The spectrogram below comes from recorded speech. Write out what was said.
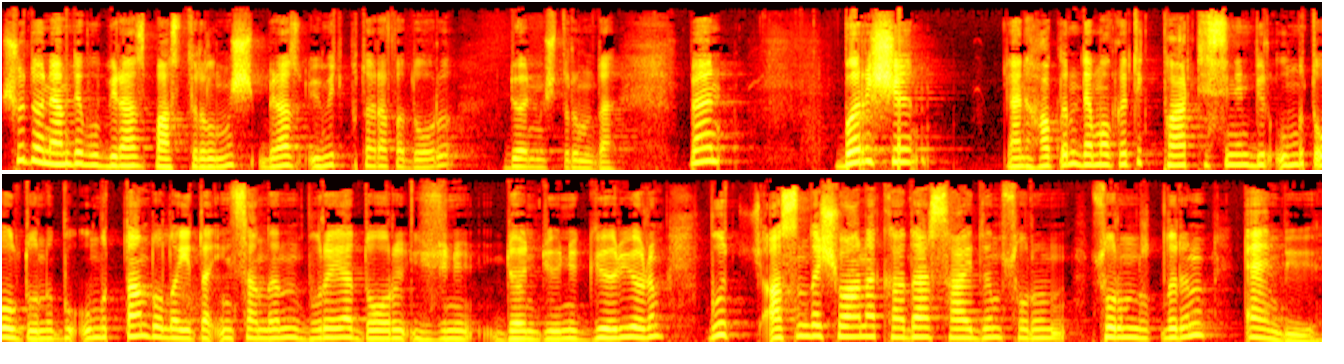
Şu dönemde bu biraz bastırılmış, biraz ümit bu tarafa doğru dönmüş durumda. Ben barışı yani Halkların Demokratik Partisi'nin bir umut olduğunu, bu umuttan dolayı da insanların buraya doğru yüzünü döndüğünü görüyorum. Bu aslında şu ana kadar saydığım sorun, sorumlulukların en büyüğü.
